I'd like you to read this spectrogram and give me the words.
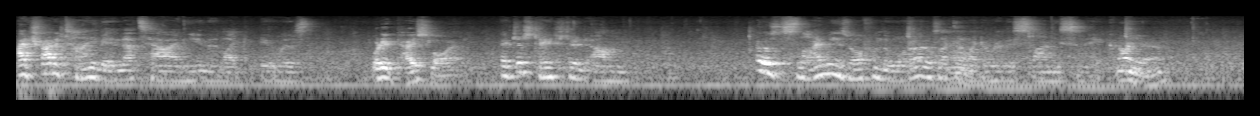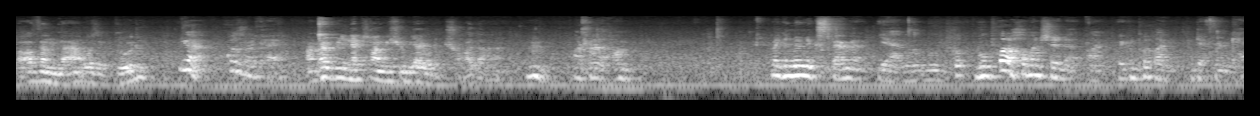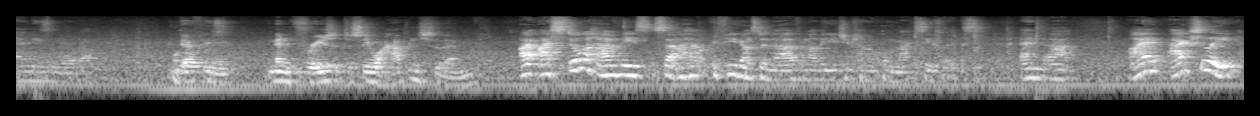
I tried a tiny bit, and that's how I knew that like it was What did it taste like? It just tasted um it was slimy as well from the water. It was like a, Mm. like a really slimy snake. Oh yeah. Other than that, was it good? Yeah, it was okay. I'm hoping next time we should be able to try that. Mm. I'll try that. Um, we can do an experiment. Yeah, we'll, we'll put we'll put a whole bunch of like we can put like different candies in water. Definitely. And then freeze it to see what happens to them. I, I still have these. So I have. If you guys don't know, I have another YouTube channel called MaxiFlix. And uh, I actually,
